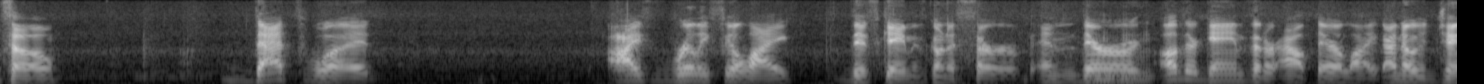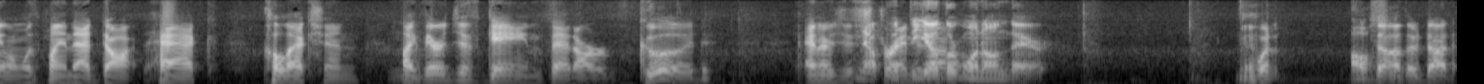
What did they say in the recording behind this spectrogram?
So that's what I really feel like this game is going to serve. And there are mm-hmm. other games that are out there, like I know Jalen was playing that Dot Hack collection. Like mm-hmm. there are just games that are good and are just Now put the other on- one on there. What Also, the other dot?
